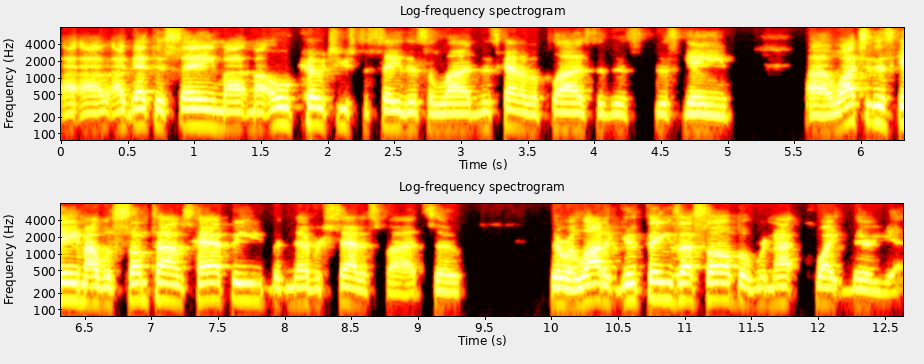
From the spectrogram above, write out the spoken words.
I I got this saying. My, my old coach used to say this a lot, and this kind of applies to this this game. Uh, watching this game, I was sometimes happy but never satisfied. So there were a lot of good things I saw, but we're not quite there yet.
